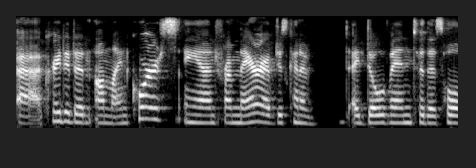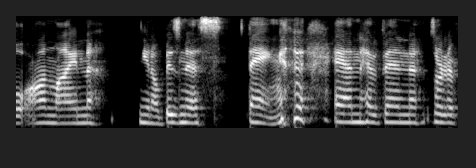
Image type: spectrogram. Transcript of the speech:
uh, created an online course. And from there, I've just kind of I dove into this whole online, you know, business thing and have been sort of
